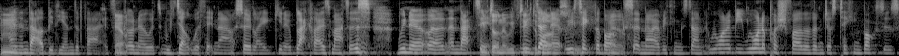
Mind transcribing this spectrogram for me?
mm. and then that'll be the end of that. It's yeah. like oh no, it's, we've dealt with it now. So like you know, Black Lives Matters, we know, uh, and that's it. we've it. Done it. We've, we've done it. We've, we've ticked the box, yeah. and now everything's done. We want to be we want to push further than just ticking boxes.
